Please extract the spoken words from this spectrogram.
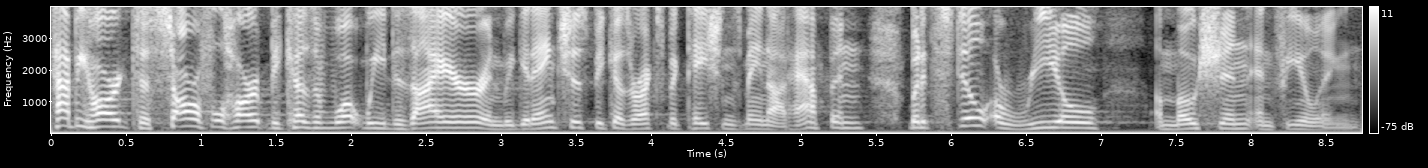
happy heart to sorrowful heart because of what we desire, and we get anxious because our expectations may not happen. But it's still a real emotion and feeling.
